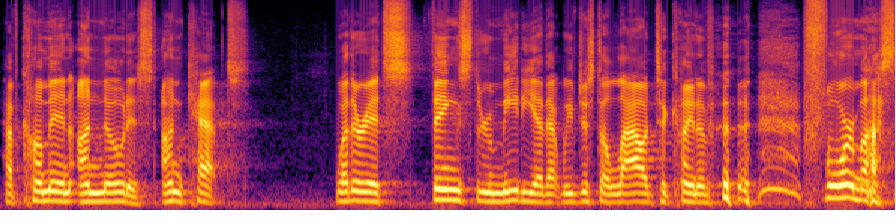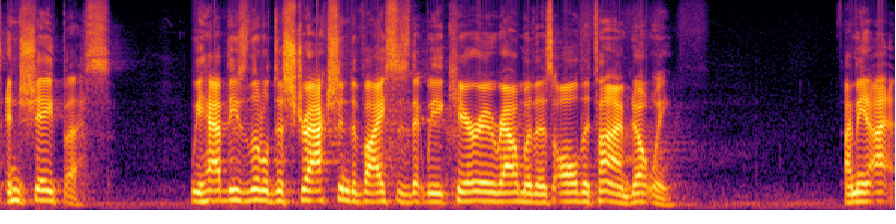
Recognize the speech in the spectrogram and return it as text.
have come in unnoticed, unkept, whether it's things through media that we've just allowed to kind of form us and shape us. We have these little distraction devices that we carry around with us all the time, don't we? I mean, I,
